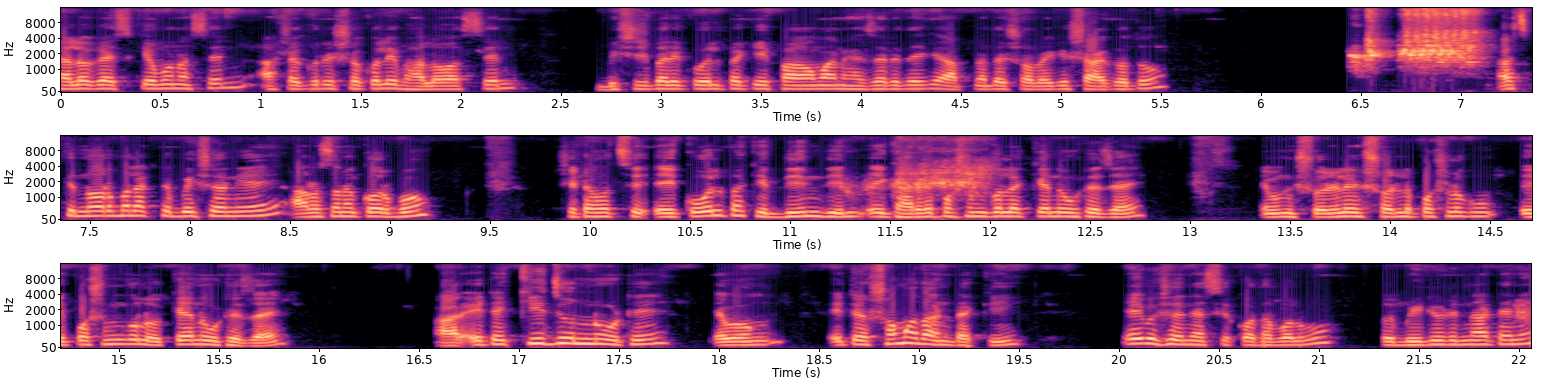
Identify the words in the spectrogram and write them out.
হ্যালো গাইস, কেমন আছেন? আশা করি সকলে ভালো আছেন। বিশেষ বাড়ি কোয়েল পাখি ফাওয়ামান হাজারি থেকে আপনাদের সবাইকে স্বাগত। আজকে নর্মাল একটা বিষয় নিয়ে আলোচনা করব। সেটা হচ্ছে, এই কোয়েল পাখি দিন দিন এই ঘাড়ের পশমগুলো কেন উঠে যায় এবং শরীরে, শরীরের পশম, এই পশমগুলো কেন উঠে যায়? আর এটা কি জন্য ওঠে এবং এটার সমাধানটা কি? এই বিষয় নিয়ে আজকে কথা বলব। তো ভিডিওটি না টেনে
